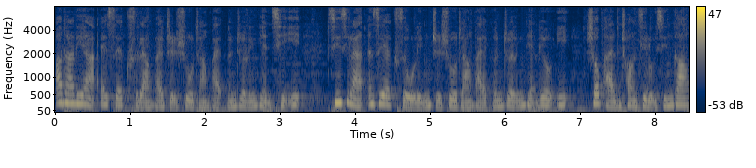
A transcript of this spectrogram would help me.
澳大利亚 S X 两百指数涨百分之零点七一，新西兰 N C X 五零指数涨百分之零点六一，收盘创纪录新高。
